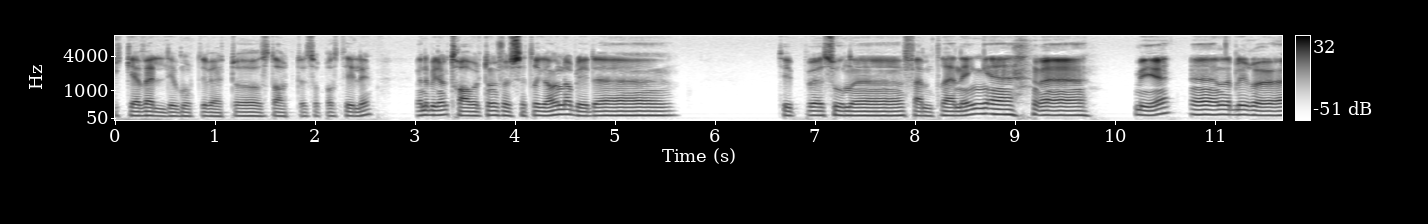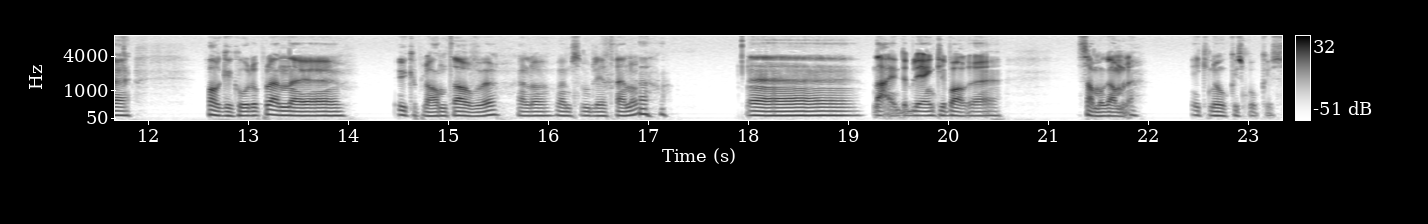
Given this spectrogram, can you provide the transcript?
ikke er veldig motivert til å starte såpass tidlig. Men det blir nok travelt når vi først setter i gang. Da blir det type sone fem-trening eh, mye. Eh, det blir røde fargekoder på den eh, ukeplanen til Arve, eller hvem som blir trener. eh, nei, det blir egentlig bare samme gamle. Ikke noe hokus pokus.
